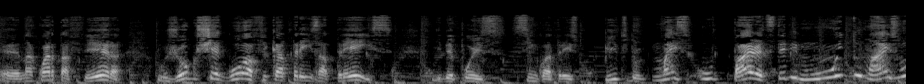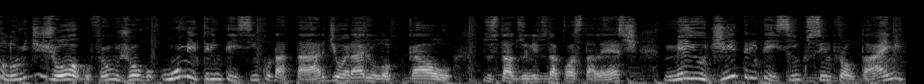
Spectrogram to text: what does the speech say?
é, na quarta-feira, o jogo chegou a ficar 3 a 3 e depois 5 a 3 pro Pittsburgh, mas o Pirates teve muito mais volume de jogo. Foi um jogo 1h35 da tarde, horário local dos Estados Unidos da costa leste, meio-dia e 35 Central Time,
